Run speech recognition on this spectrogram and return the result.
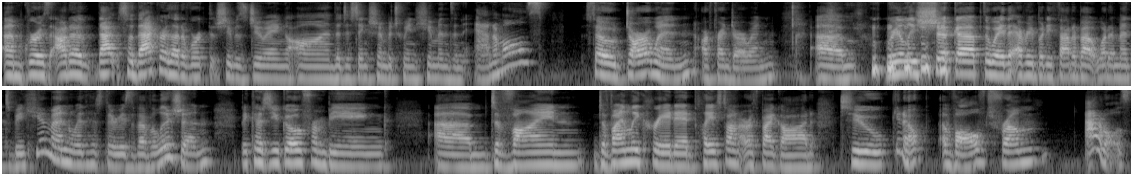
um, grows out of that. So that grows out of work that she was doing on the distinction between humans and animals. So Darwin, our friend Darwin, um, really shook up the way that everybody thought about what it meant to be human with his theories of evolution, because you go from being um, divine, divinely created, placed on earth by God, to you know evolved from animals.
